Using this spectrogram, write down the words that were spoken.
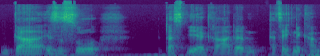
da ist es so, dass wir gerade tatsächlich eine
